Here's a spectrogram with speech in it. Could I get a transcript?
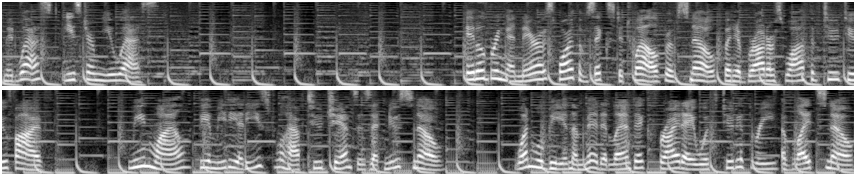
Midwest, Eastern U.S. It'll bring a narrow swath of 6 to 12 of snow, but a broader swath of 2 to 5. Meanwhile, the immediate east will have two chances at new snow. One will be in the mid-Atlantic Friday with 2 to 3 of light snow.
